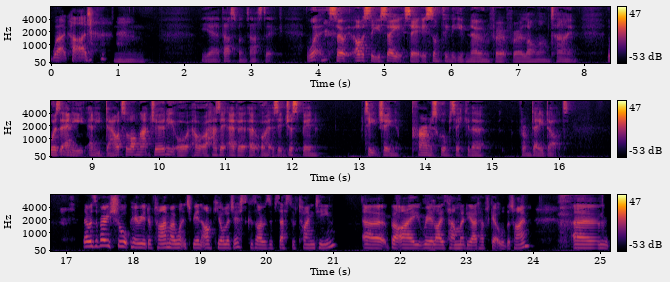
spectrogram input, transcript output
work hard. mm. Yeah, that's fantastic. What, so obviously you say it's, it's something that you've known for, for a long, long time. Was there yeah. any any doubt along that journey, or or has it ever, or has it just been teaching primary school in particular from day dot? There was a very short period of time I wanted to be an archaeologist because I was obsessed with Time Team. Uh, but I realised how muddy I'd have to get all the time. Um,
